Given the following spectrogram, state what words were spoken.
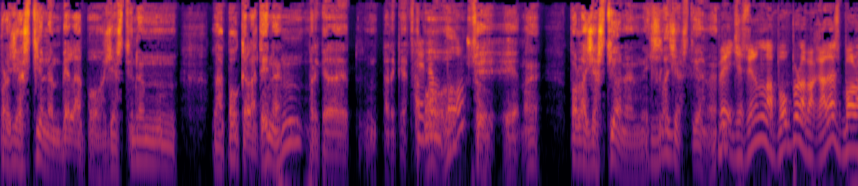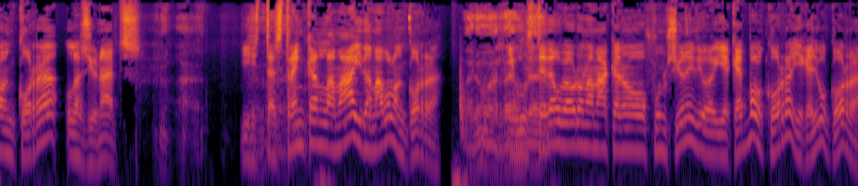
però gestionen bé la por, gestionen la por que la tenen, perquè, perquè fa tenen por. por? Sí, home, però la gestionen, ells la gestionen. Bé, gestionen la por, però a vegades volen córrer lesionats. Ah, I es trenquen la mà i demà volen córrer. Bueno, I vostè de... deu veure una mà que no funciona i diu, i aquest vol córrer, i aquell vol córrer.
